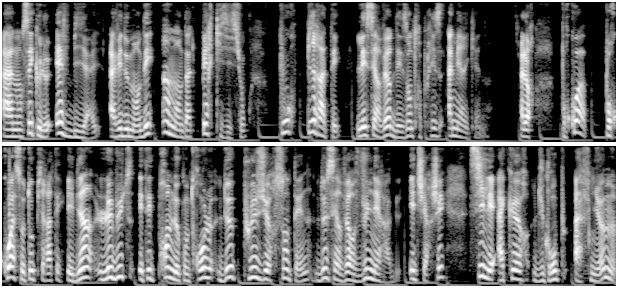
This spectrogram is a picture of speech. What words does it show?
a annoncé que le FBI avait demandé un mandat de perquisition pour pirater les serveurs des entreprises américaines. Alors, pourquoi, pourquoi s'auto-pirater? Eh bien, le but était de prendre le contrôle de plusieurs centaines de serveurs vulnérables et de chercher si les hackers du groupe Hafnium,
